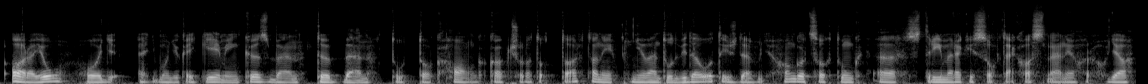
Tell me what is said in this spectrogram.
Arra jó, hogy egy mondjuk egy gaming közben többen tudtok hang kapcsolatot tartani. Nyilván tud videót is, de ugye hangot szoktunk. Streamerek is szokták használni arra, hogy a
